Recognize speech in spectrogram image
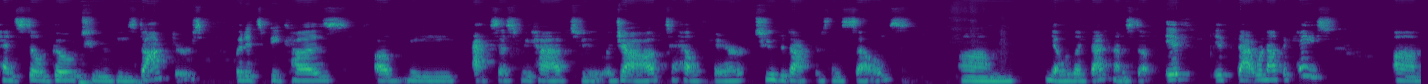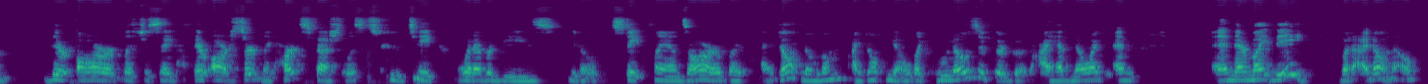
can still go to these doctors but it's because of the access we have to a job to health care to the doctors themselves. Um, you know, like that kind of stuff. If if that were not the case, um, there are, let's just say, there are certainly heart specialists who take whatever these, you know, state plans are, but I don't know them. I don't, you know, like who knows if they're good? I have no idea. And, and there might be, but I don't know.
